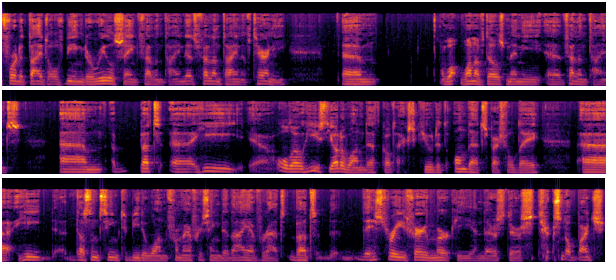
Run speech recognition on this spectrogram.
for the title of being the real Saint Valentine. That's Valentine of Terni, um, one of those many uh, Valentines. Um, but uh, he, although he's the other one that got executed on that special day, uh, he doesn't seem to be the one from everything that I have read. But the, the history is very murky, and there's there's there's not much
